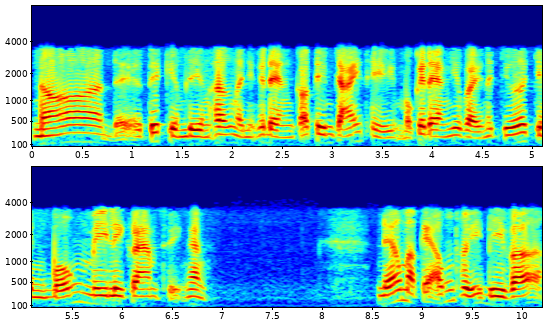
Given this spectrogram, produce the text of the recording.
nó để tiết kiệm điện hơn là những cái đèn có tim cháy thì một cái đèn như vậy nó chứa chừng 4 mg thủy ngân. Nếu mà cái ống thủy bị vỡ,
